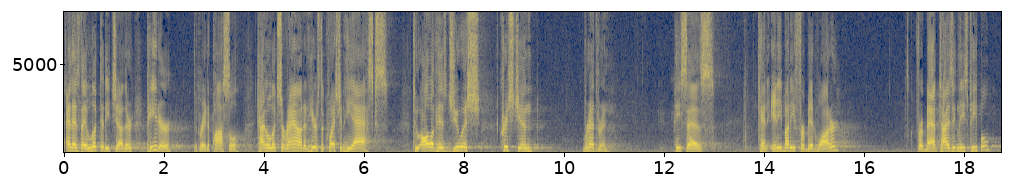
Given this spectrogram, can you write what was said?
And as they looked at each other, Peter, the great apostle, kind of looks around, and here's the question he asks to all of his Jewish Christian brethren. He says, can anybody forbid water for baptizing these people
